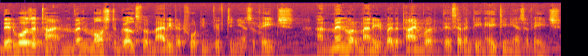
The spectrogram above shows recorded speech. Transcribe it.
There was a time when most girls were married at 14, 15 years of age and men were married by the time were they 17, 18 years of age.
